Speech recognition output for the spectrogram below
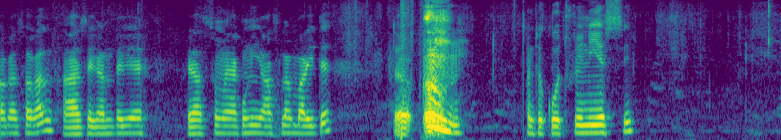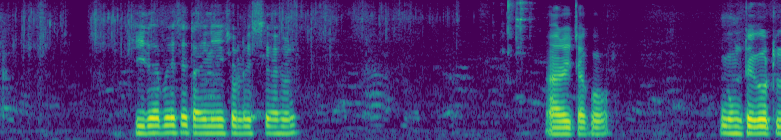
সকাল সকাল আর সেখান থেকে ফেরার সময় এখনই আসলাম বাড়িতে। তো তো কচুরি নিয়ে এসেছি। খিদে পেয়েছে, তাই নিয়ে চলে এসেছি এখন। আর এটা কো ঘুম থেকে উঠল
